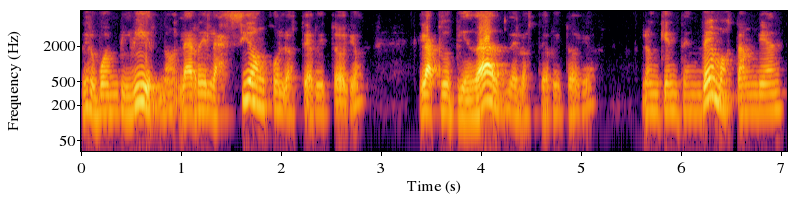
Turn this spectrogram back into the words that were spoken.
del buen vivir, ¿no? La relación con los territorios, la propiedad de los territorios, lo que entendemos también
